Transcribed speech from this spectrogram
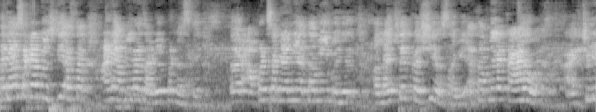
तर या सगळ्या गोष्टी असतात आणि आपल्याला जाणीव पण नसते. तर आपण सगळ्यांनी आता मी म्हणजे लाईफस्टाईल कशी असावी? आता आपल्याला काय हवं? ॲक्च्युली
